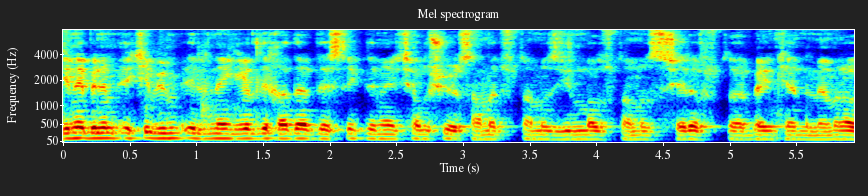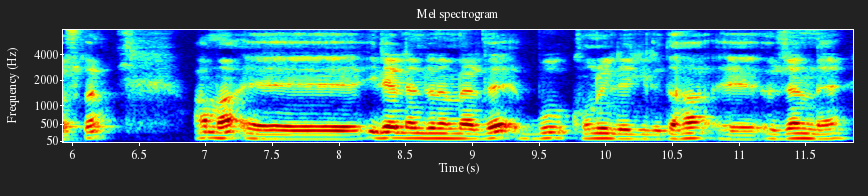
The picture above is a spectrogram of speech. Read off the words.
yine benim ekibim eline geldiği kadar desteklemeye çalışıyor. Samet Ustamız, Yılmaz Ustamız, Şeref Usta, ben kendim Emre Usta. Ama e, ilerleyen dönemlerde bu konuyla ilgili daha e, özenle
